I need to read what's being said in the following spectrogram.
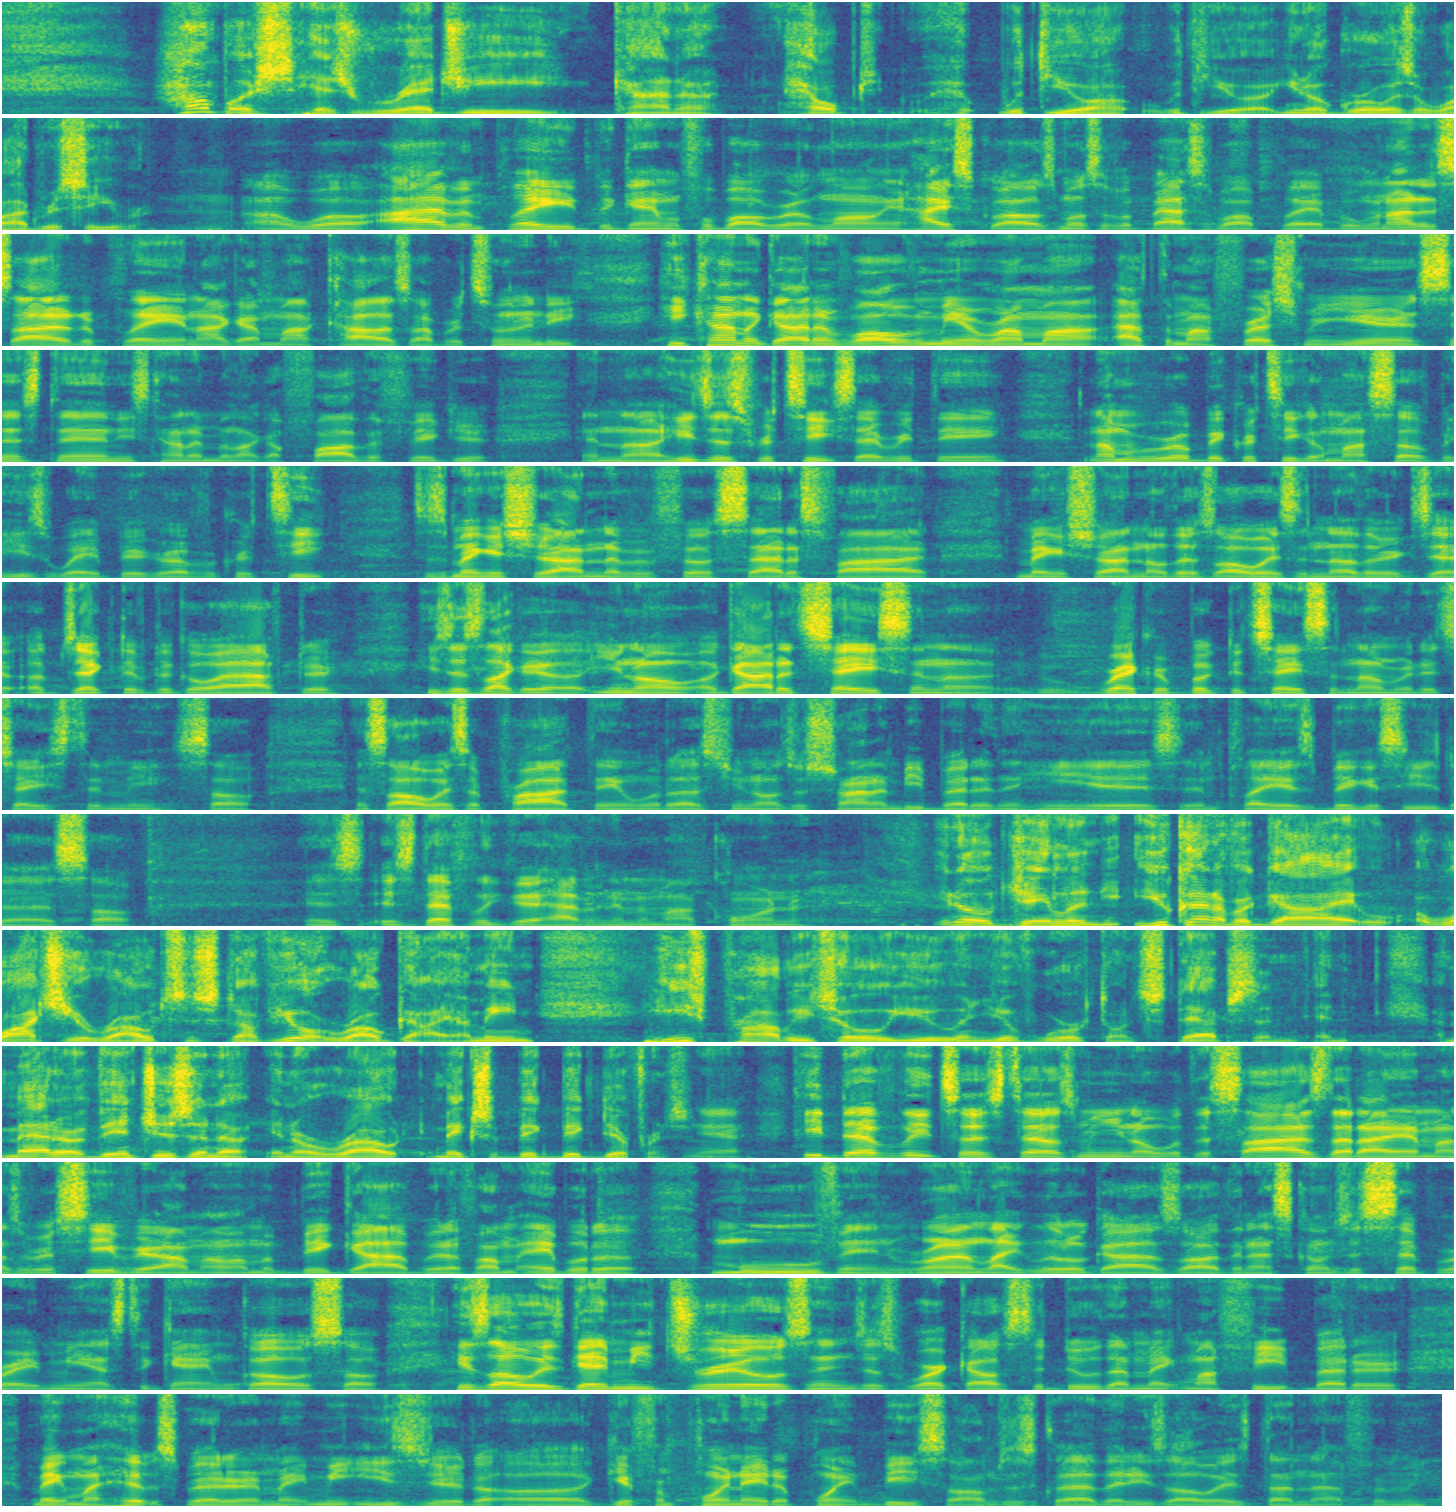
How much has Reggie kind of helped with you with you you know grow as a wide receiver? Uh, well, I haven't played the game of football real long. In high school, I was most of a basketball player, but when I decided to play and I got my college opportunity, he kind of got involved with me around my after my freshman year, and since then he's kind of been like a father figure, and uh, he just critiques everything. And I'm a real big critique of myself, but he's way bigger of a critique. Just making sure I never feel satisfied, making sure I know there's always another objective to go after. He's just like a you know a guy to chase and a record book to chase, a number to chase to me. So it's always a pride thing with us, you know, just trying to be better than he is and play as big as he does. So it's, it's definitely good having him in my corner. You know, Jalen, you kind of a guy, watch your routes and stuff. You're a route guy. I mean, he's probably told you, and you've worked on steps, and, and a matter of inches in a, in a route makes a big, big difference. Yeah, he definitely just tells me, you know, with the size that I am as a receiver, I'm, I'm a big guy, but if I'm able to move and run like little guys are, then that's going to just separate me as the game goes. So he's always gave me drills and just workouts to do that make my feet better, make my hips better, and make me easier to uh, get from point A to point B. So I'm just glad that he's always done that for me.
